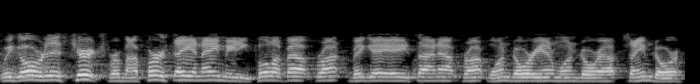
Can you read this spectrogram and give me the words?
we go over to this church for my first A and A meeting, pull up out front, big AA sign out front, one door in, one door out, same door.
